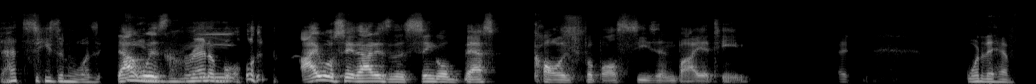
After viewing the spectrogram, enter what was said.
that season was That was incredible. I will say that is the single best college football season by a team. what do they have?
